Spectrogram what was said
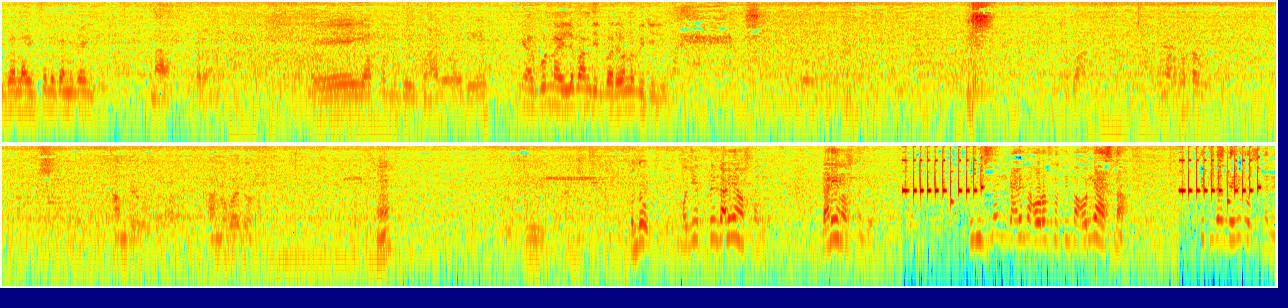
এবার লাইভ চলো কেন যাই। না। এই এয়ারপোর্ট দিতে হইতো না ভাই রে এয়ারপোর্ট না হইলে বান্দির পারে অন্য বিটিলি না। আমার কথা বল থামতে বল কানো ভাই ধর তুই নিশ্চয় কি গাড়ি পাহরস না তুই পাহরি আস না তুই কিটা দেরি করছিস কেন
